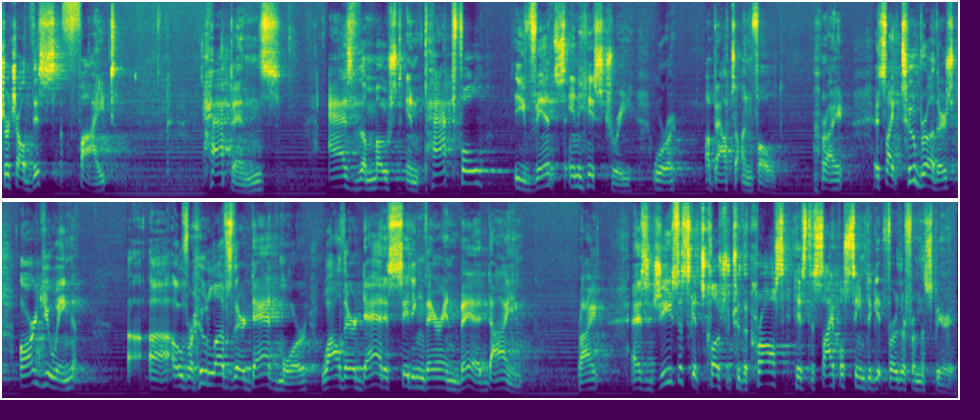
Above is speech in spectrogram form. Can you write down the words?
Church, all this fight happens as the most impactful events in history were about to unfold, right? It's like two brothers arguing uh, over who loves their dad more while their dad is sitting there in bed dying, right? As Jesus gets closer to the cross, his disciples seem to get further from the Spirit.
